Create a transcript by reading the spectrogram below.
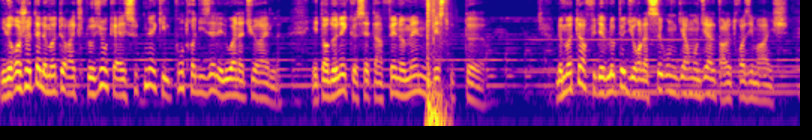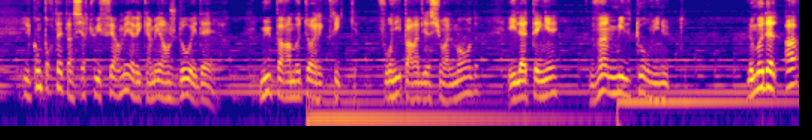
Il rejetait le moteur à explosion car il soutenait qu'il contredisait les lois naturelles, étant donné que c'est un phénomène destructeur. Le moteur fut développé durant la Seconde Guerre mondiale par le Troisième Reich. Il comportait un circuit fermé avec un mélange d'eau et d'air, mu par un moteur électrique, fourni par l'aviation allemande, et il atteignait 20 000 tours minute. Le modèle A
